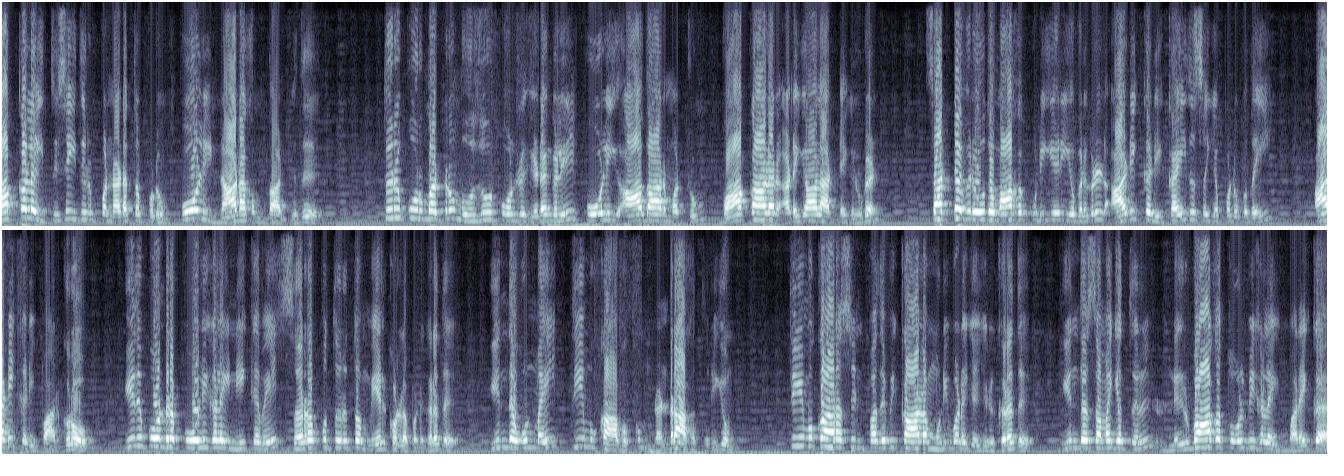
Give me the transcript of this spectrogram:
மக்களை திசை திருப்ப நடத்தப்படும் போலி நாடகம்தான் இது. திருப்பூர் மற்றும் ஒசூர் போன்ற இடங்களில் போலி ஆதார் மற்றும் வாக்காளர் அடையாள அட்டைகளுடன் சட்டவிரோதமாக குடியேறியவர்கள் அடிக்கடி கைது செய்யப்படுவதை அடிக்கடி பார்க்கிறோம். இது போன்ற போலிகளை நீக்கவே சிறப்பு திருத்தம் மேற்கொள்ளப்படுகிறது. இந்த உண்மை திமுகவுக்கும் நன்றாக தெரியும். திமுக அரசின் பதவிக்காலம் முடிவடைய இருக்கிறது. இந்த சமயத்தில் நிர்வாக தோல்விகளை மறைக்க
